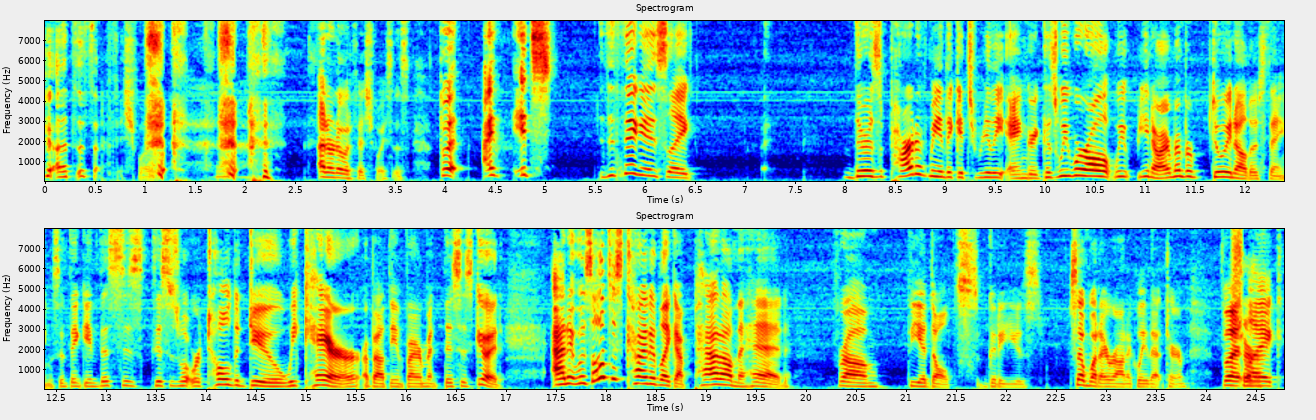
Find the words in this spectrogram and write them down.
that's, that's a fish voice. I don't know what fish voice is, but I. It's the thing is like. There's a part of me that gets really angry because we were all we you know I remember doing all those things and thinking this is this is what we're told to do we care about the environment this is good, and it was all just kind of like a pat on the head from the adults. I'm gonna use somewhat ironically that term, but Sure. like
